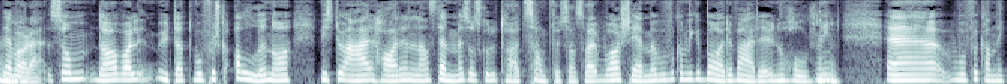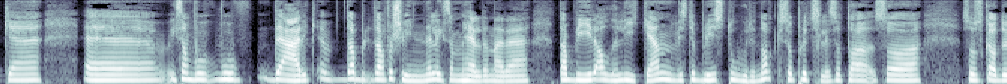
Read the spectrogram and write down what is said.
Det Mhm. var det. Som da var ute at hvorfor skal alle nå, hvis du er, har en eller annen stemme, så skal du ta et samfunnsansvar. Hva skjer med Hvorfor kan vi ikke bare være underholdning? eh, hvorfor kan ikke eh, liksom, hvor, hvor, det er da, da forsvinner liksom hele den derre Da blir alle like igjen. Hvis du blir store nok, så plutselig så, ta, så, så skal du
